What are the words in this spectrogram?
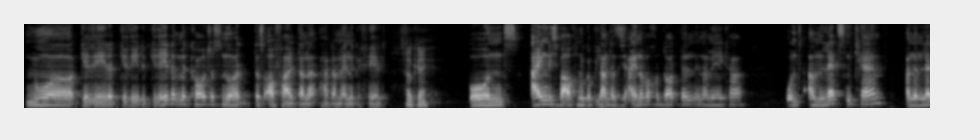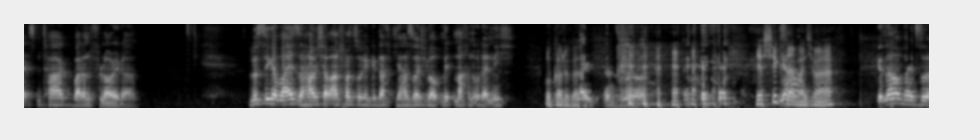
nur geredet, geredet, geredet mit Coaches, nur das Aufhalt dann hat am Ende gefehlt. okay. Und eigentlich war auch nur geplant, dass ich eine Woche dort bin in Amerika. Und am letzten Camp, an dem letzten Tag, war dann Florida. Lustigerweise habe ich am Anfang sogar gedacht, ja, soll ich überhaupt mitmachen oder nicht? Oh Gott, oh Gott. So, ja, Schicksal Ja. manchmal, genau, weil so,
